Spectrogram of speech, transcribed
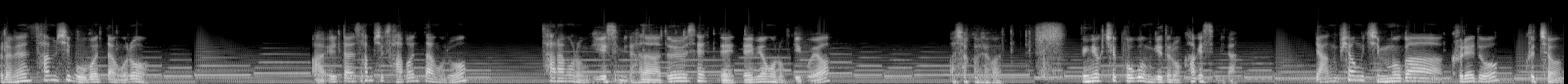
그러면 35번 땅으로 아 일단 34번 땅으로 사람을 옮기겠습니다. 하나 둘 셋 넷네 네 명을 옮기고요. 아 잠깐 잠깐 능력치 보고 옮기도록 하겠습니다. 양평 진무가 그래도 그쵸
